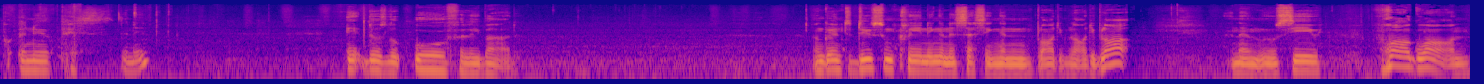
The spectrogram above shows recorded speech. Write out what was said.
Put the new piston in. It does look awfully bad. I'm going to do some cleaning and assessing and blah blah blah blah. And then we'll see Wagwan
